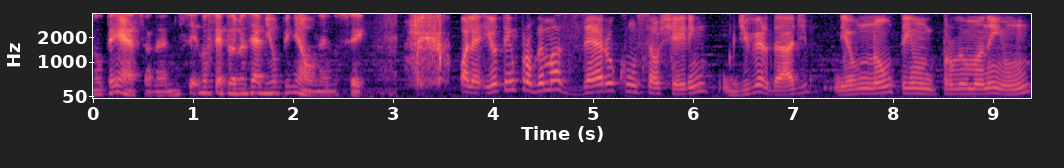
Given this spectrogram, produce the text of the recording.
não tem essa, né? Não sei, não sei, pelo menos é a minha opinião, né? Não sei. Olha, eu tenho problema zero com cel shading, de verdade. Eu não tenho problema nenhum.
